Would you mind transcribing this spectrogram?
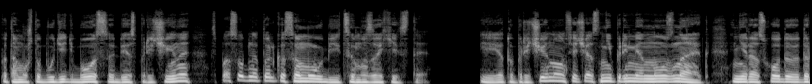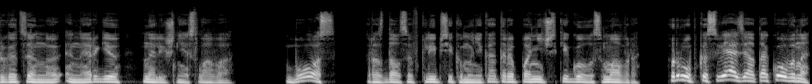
Потому что будить босса без причины способны только самоубийцы-мазохисты. И эту причину он сейчас непременно узнает, не расходуя драгоценную энергию на лишние слова. «Босс!» — раздался в клипсе коммуникатора панический голос Мавра. «Рубка связи атакована!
